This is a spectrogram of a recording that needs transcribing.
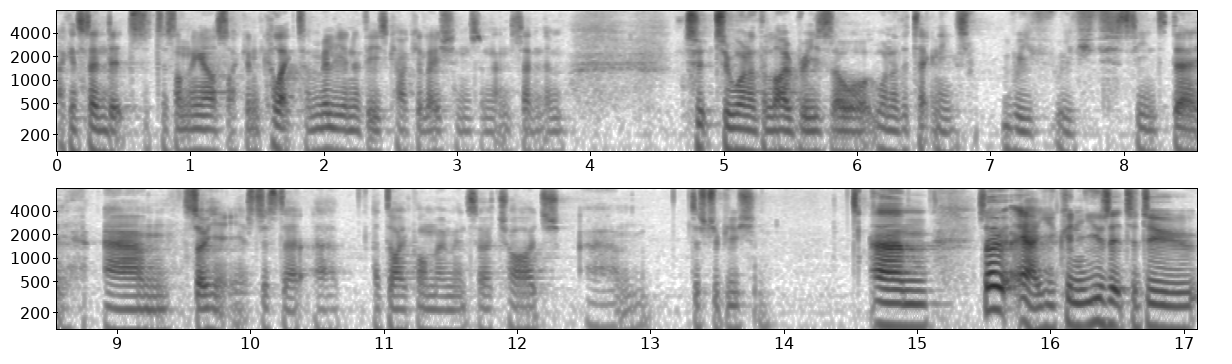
I can send it to, to something else. I can collect a million of these calculations and then send them to, to one of the libraries or one of the techniques we've, we've seen today. Um, so yeah, it's just a, a, a, dipole moment, so a charge um, distribution. Um, so yeah, you can use it to do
